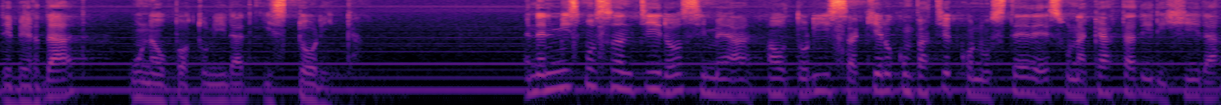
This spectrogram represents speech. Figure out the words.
de verdad una oportunidad histórica. En el mismo sentido, si me autoriza, quiero compartir con ustedes una carta dirigida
